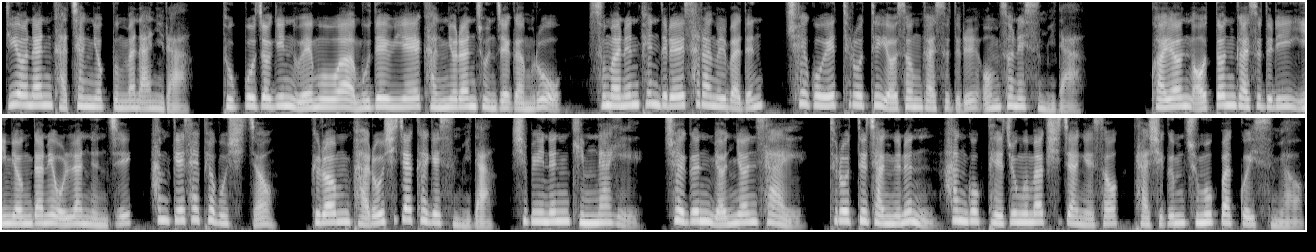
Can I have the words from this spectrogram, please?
뛰어난 가창력뿐만 아니라 독보적인 외모와 무대 위의 강렬한 존재감으로 수많은 팬들의 사랑을 받은 최고의 트로트 여성 가수들을 엄선했습니다. 과연 어떤 가수들이 이 명단에 올랐는지 함께 살펴보시죠. 그럼 바로 시작하겠습니다. 10위는 김나희. 최근 몇 년 사이 트로트 장르는 한국 대중음악 시장에서 다시금 주목받고 있으며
